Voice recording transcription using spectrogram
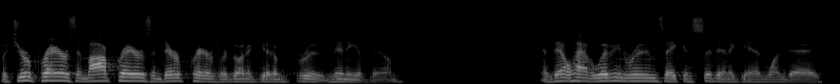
But your prayers and my prayers and their prayers are going to get them through, many of them. And they'll have living rooms they can sit in again one day.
